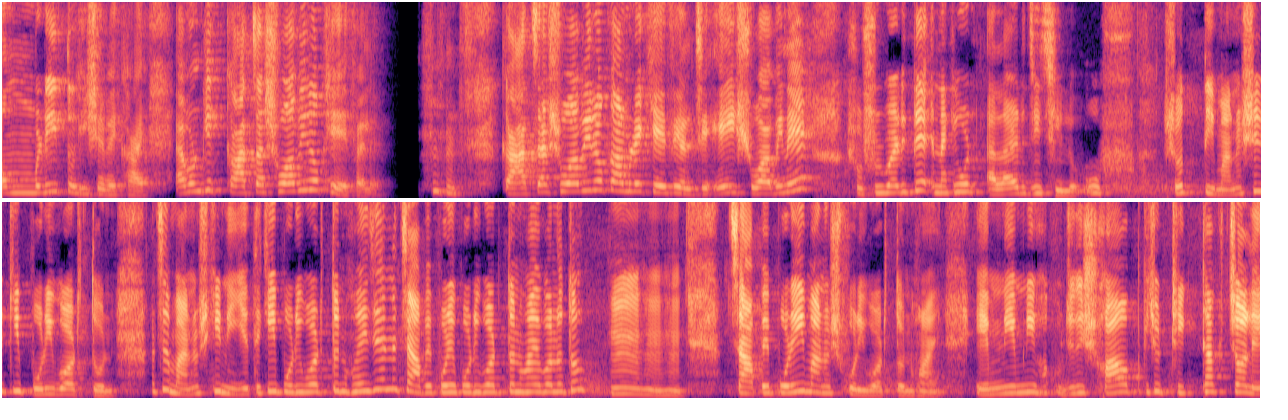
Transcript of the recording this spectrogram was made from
অমৃত হিসেবে খায়। এমনকি কাঁচা সোয়াবিনও খেয়ে ফেলে। কাঁচা সোয়াবিনও কামড়ে খেয়ে ফেলছে। এই সোয়াবিনে শ্বশুরবাড়িতে নাকি ওর অ্যালার্জি ছিল। উফ, সত্যি মানুষের কি পরিবর্তন? আচ্ছা মানুষ কি নিজে থেকেই পরিবর্তন হয়ে যায় না চাপে পড়ে পরিবর্তন হয় বলো তো? হুম হুম হুম। চাপে পড়েই মানুষ পরিবর্তন হয়। এমনি এমনি যদি সব কিছু ঠিকঠাক চলে,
